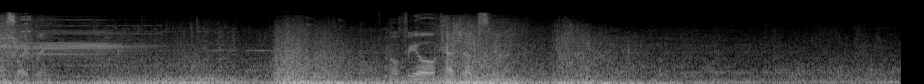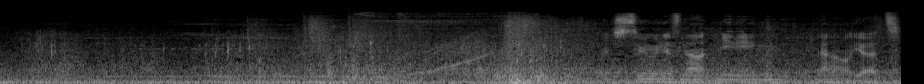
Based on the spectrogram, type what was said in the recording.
most likely. Hopefully it'll catch up soon. Not meaning now yet.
